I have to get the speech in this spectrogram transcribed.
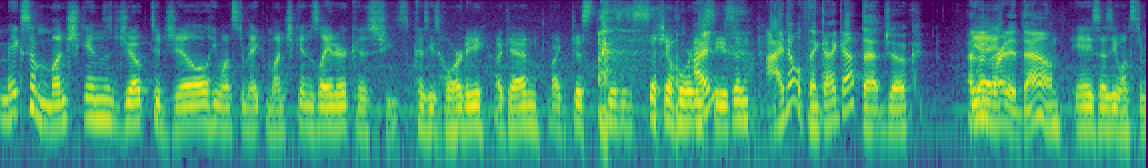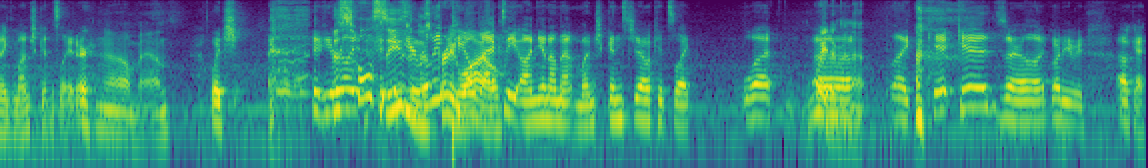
makes a Munchkins joke to Jill. He wants to make Munchkins later because she's because he's horny again. Like just this is such a horny I, season. I don't think I got that joke. I Yeah. didn't write it down. Yeah, he says he wants to make Munchkins later. Oh man. Which, if you This really, whole if season you is pretty peel back the onion on that Munchkins joke, it's like, what? Wait a Uh, minute. Like ki- kids or like what do you mean? Okay.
